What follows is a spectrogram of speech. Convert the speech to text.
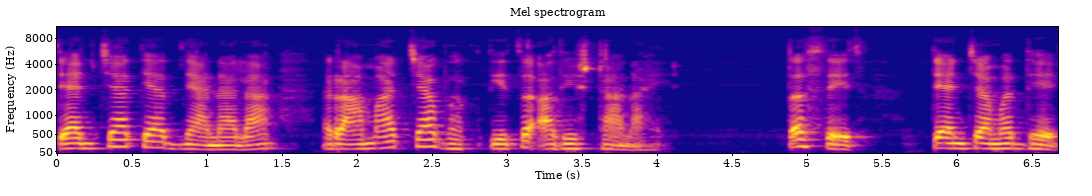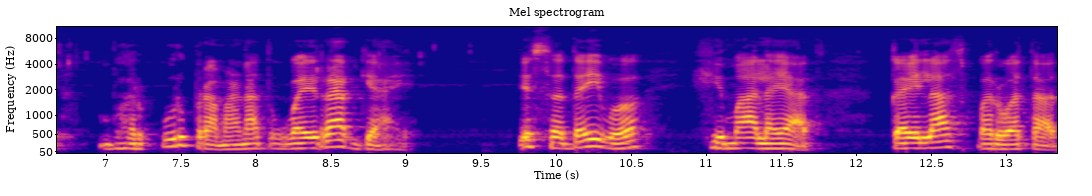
त्यांच्या त्या ज्ञानाला रामाच्या भक्तीचं अधिष्ठान आहे. तसेच त्यांच्यामध्ये भरपूर प्रमाणात वैराग्य आहे. ते सदैव हिमालयात कैलास पर्वतात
